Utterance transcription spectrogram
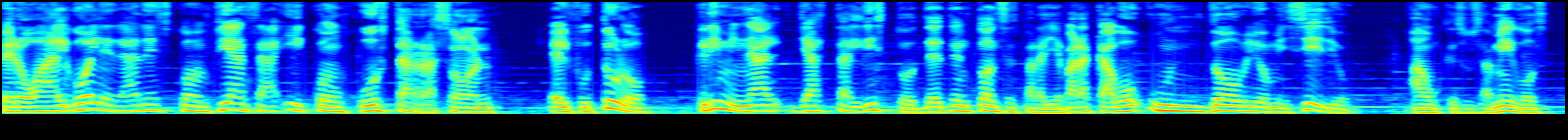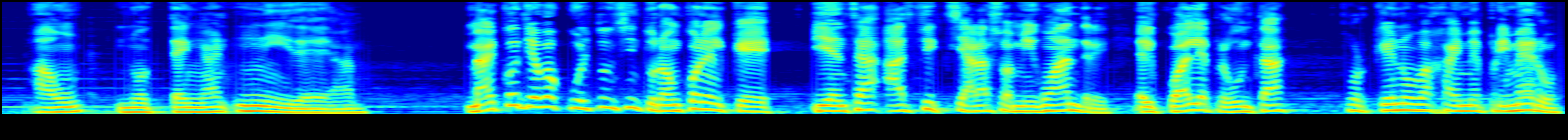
pero algo le da desconfianza y con justa razón. El futuro criminal ya está listo desde entonces para llevar a cabo un doble homicidio, aunque sus amigos aún no tengan ni idea. Michael lleva oculto un cinturón con el que piensa asfixiar a su amigo Andre, el cual le pregunta ¿por qué no va Jaime primero?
